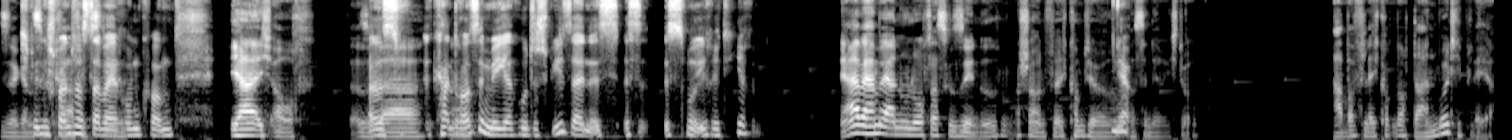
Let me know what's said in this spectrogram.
ich bin gespannt, was dabei rumkommt. Ja, ich auch. Also, also da, es kann ja. trotzdem ein mega gutes Spiel sein. Es, es, es ist nur irritierend. Ja, wir haben ja nur noch das gesehen. Also, mal schauen, vielleicht kommt ja irgendwas ja. in der Richtung. Aber vielleicht kommt noch da ein Multiplayer.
